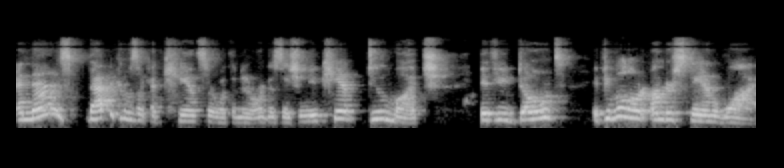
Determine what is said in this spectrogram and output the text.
And that is, that becomes like a cancer within an organization. You can't do much if you don't, if people don't understand why.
